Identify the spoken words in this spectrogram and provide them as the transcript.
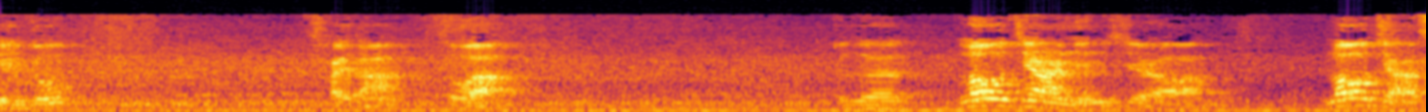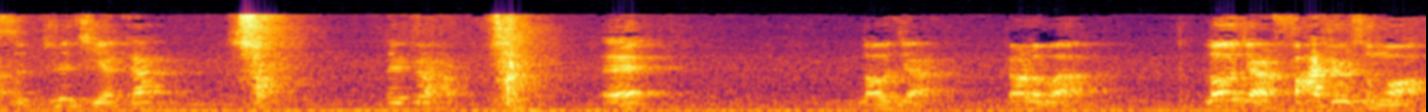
背肘、踹裆，是吧？这个老家呢，你记着啊，老家是直接干，在这儿，哎，老家知道了吧？老家发生什么？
